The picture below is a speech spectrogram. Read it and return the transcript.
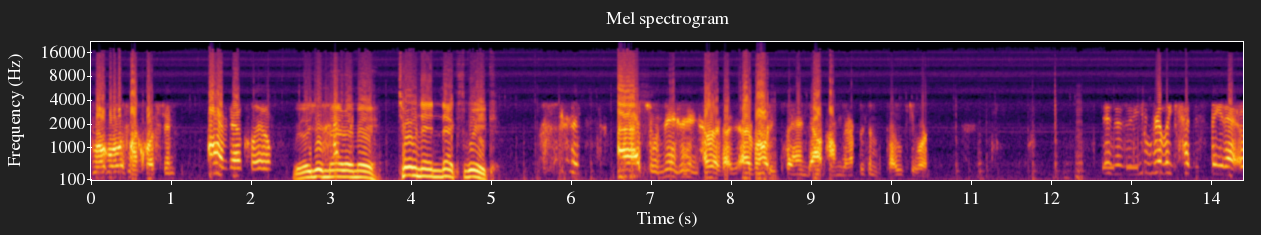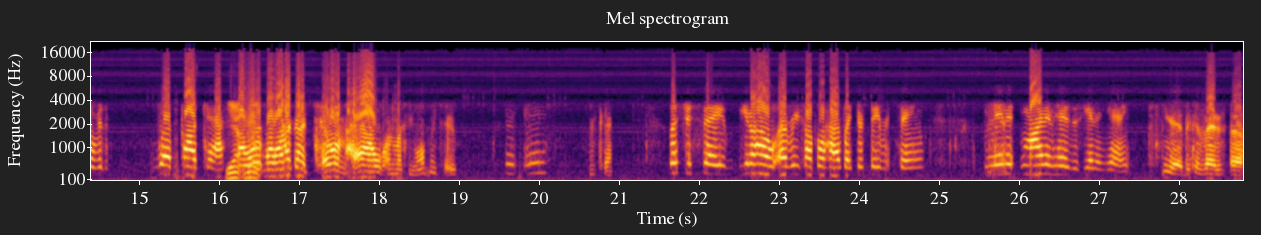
What, what was my question? I have no clue. Will you marry me? Tune in next week. Uh, Actually, me and her, I, I've already planned out how I'm going to freaking propose to her. This is you really had to say that over the web podcast. Yeah, well, well, well, we're not going to tell him how unless you want me to. Mm-mm. Okay. Let's just say, you know how every couple has like their favorite thing. Min- mine and his is yin and yang. Yeah, because that is, uh,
